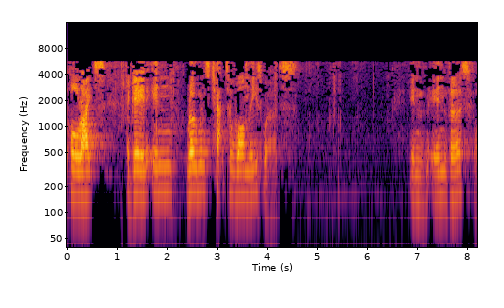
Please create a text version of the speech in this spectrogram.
Paul writes again in Romans chapter 1 these words. In, in verse 4.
